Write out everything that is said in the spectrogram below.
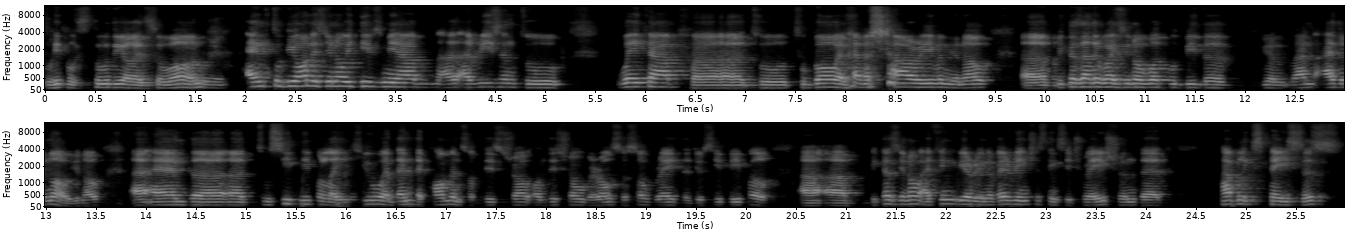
little studio and so on. Yeah. And to be honest, you know, it gives me a, a reason to wake up, uh, to to go and have a shower, even you know, uh, because otherwise, you know, what would be the you know, and I don't know, you know, uh, and uh, uh, to see people like you, and then the comments of this show on this show were also so great that you see people uh, because you know I think we are in a very interesting situation that public spaces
